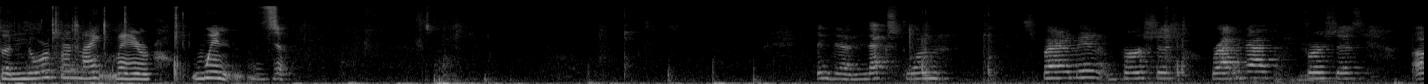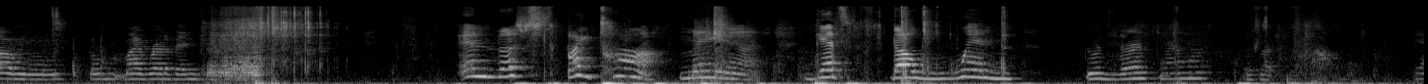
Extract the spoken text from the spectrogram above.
The Northern Nightmare wins. And the next one, Spider-Man versus Rapidac versus um the, my Red Avenger. And the Spider-Man gets the win. Your the camera is like, yeah.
